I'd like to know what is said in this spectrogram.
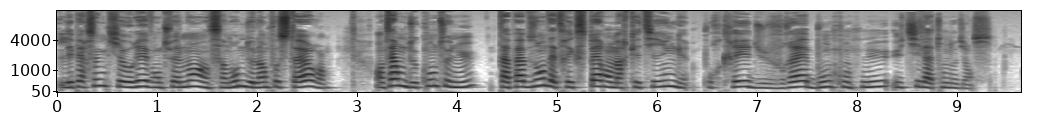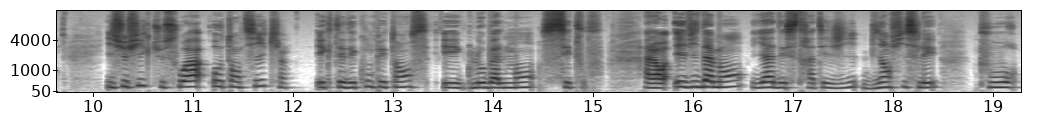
les personnes qui auraient éventuellement un syndrome de l'imposteur. En termes de contenu, T'as pas besoin d'être expert en marketing pour créer du vrai bon contenu utile à ton audience. Il suffit que tu sois authentique et que tu aies des compétences et globalement c'est tout. Alors évidemment, il y a des stratégies bien ficelées pour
